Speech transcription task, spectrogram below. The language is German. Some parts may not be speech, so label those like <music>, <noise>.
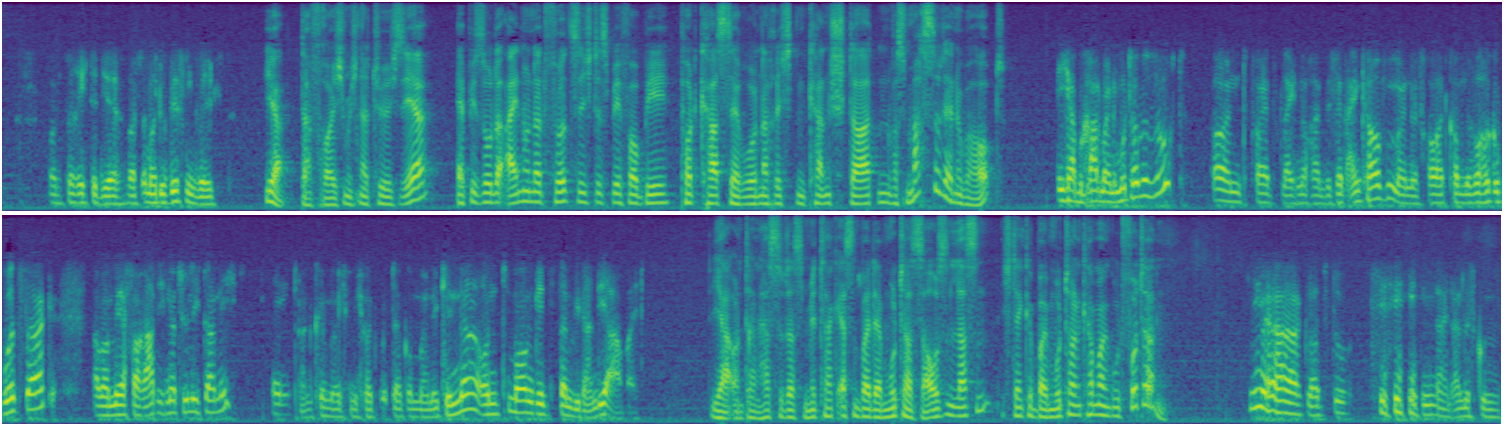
und berichte dir, was immer du wissen willst. Ja, da freue ich mich natürlich sehr. Episode 140 des BVB Podcasts der Ruhrnachrichten kann starten. Was machst du denn überhaupt? Ich habe gerade meine Mutter besucht und fahre jetzt gleich noch ein bisschen einkaufen. Meine Frau hat kommende Woche Geburtstag, aber mehr verrate ich natürlich da nicht. Und dann kümmere ich mich heute Mittag um meine Kinder und morgen geht es dann wieder an die Arbeit. Ja, und dann hast du das Mittagessen bei der Mutter sausen lassen? Ich denke, bei Muttern kann man gut futtern. Ja, glaubst du? <laughs> Nein, alles gut.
